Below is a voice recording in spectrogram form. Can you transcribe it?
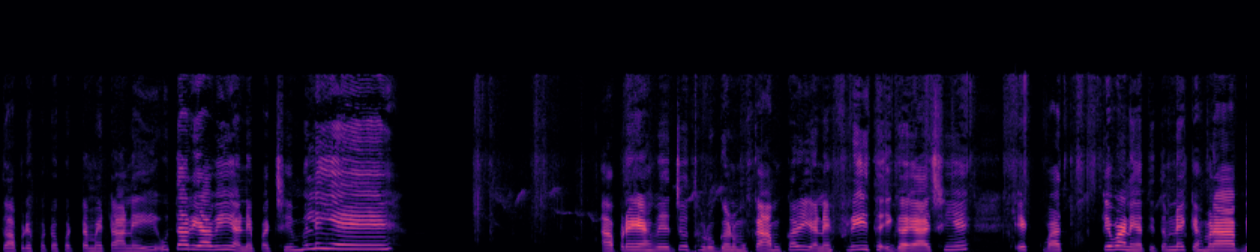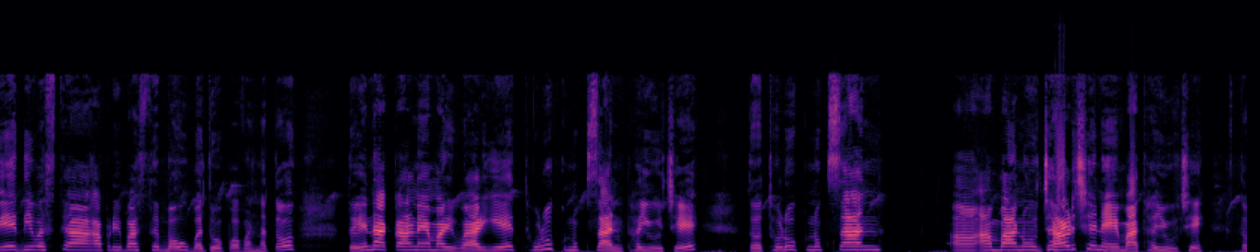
તો આપણે ફટોફટ ટમેટાને એ ઉતારી આવી અને પછી મળીએ. આપણે હવે જો થોડું ઘણું કામ કરી અને ફ્રી થઈ ગયા છીએ. એક વાત કહેવાની હતી તમને કે હમણાં બે દિવસ થયા આપણી પાસે બહુ બધો પવન હતો. તો એના કારણે અમારી વાડીએ થોડુંક નુકસાન થયું છે. તો થોડુંક નુકસાન આંબાનું ઝાડ છે ને એમાં થયું છે. તો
